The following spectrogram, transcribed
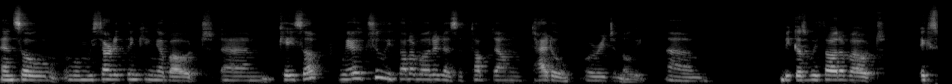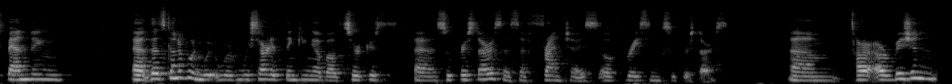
and so when we started thinking about um, Case Up, we actually thought about it as a top down title originally um, because we thought about expanding. Uh, that's kind of when we, we started thinking about Circus uh, Superstars as a franchise of racing superstars. Um, our, our vision,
